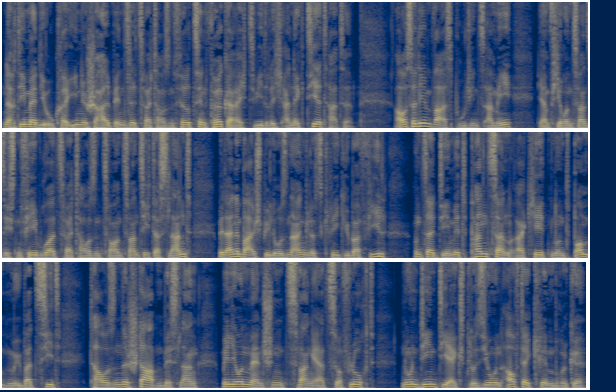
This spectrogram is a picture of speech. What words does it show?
nachdem er die ukrainische Halbinsel 2014 völkerrechtswidrig annektiert hatte. Außerdem war es Putins Armee, die am 24. Februar 2022 das Land mit einem beispiellosen Angriffskrieg überfiel und seitdem mit Panzern, Raketen und Bomben überzieht. Tausende starben bislang, Millionen Menschen zwang er zur Flucht. Nun dient die Explosion auf der Krimbrücke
